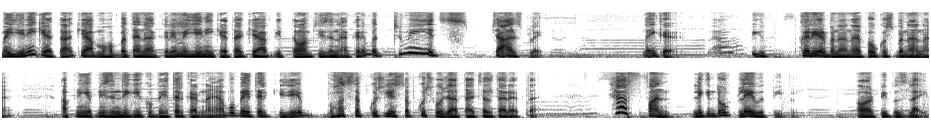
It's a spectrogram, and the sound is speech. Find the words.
मैं ये नहीं कहता कि आप मोहब्बतें ना करें मैं ये नहीं कहता कि आप ये तमाम चीज़ें ना करें बट टू मी इट्स चार्ल्स प्ले नहीं करें करियर बनाना है फोकस बनाना है अपनी अपनी ज़िंदगी को बेहतर करना है आप वो बेहतर कीजिए। बहुत सब कुछ ये सब कुछ हो जाता है चलता रहता है। हैव फन लेकिन डोंट प्ले विद पीपल और people's life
